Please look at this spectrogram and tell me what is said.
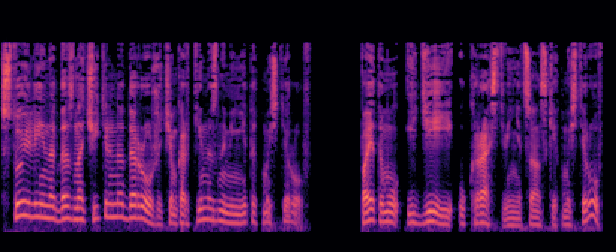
стоили иногда значительно дороже, чем картины знаменитых мастеров. Поэтому идеи украсть венецианских мастеров,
